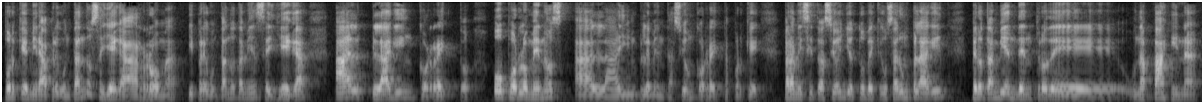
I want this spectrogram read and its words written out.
Porque mira, preguntando se llega a Roma y preguntando también se llega al plugin correcto o por lo menos a la implementación correcta. Porque para mi situación yo tuve que usar un plugin, pero también dentro de una página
